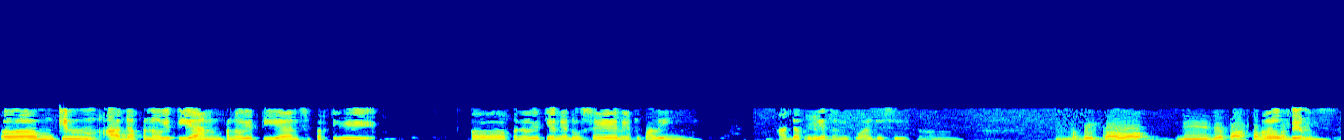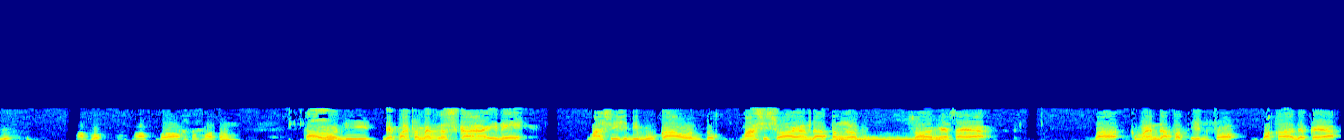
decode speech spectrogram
Eh, mungkin ada penelitian penelitian seperti eh, penelitiannya dosen itu paling ada kegiatan itu aja sih. Tapi kalau di departemen Kalau BEM, hmm? maaf maaf Apa? motong. Kalau di departemen sekarang ini masih dibuka untuk mahasiswa yang datang nggak Bu? Soalnya saya Pak kemarin dapat info bakal ada kayak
